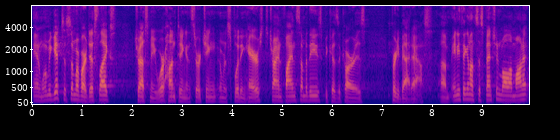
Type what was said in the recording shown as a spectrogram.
And when we get to some of our dislikes, trust me, we're hunting and searching and we're splitting hairs to try and find some of these because the car is pretty badass. Um, anything on suspension while I'm on it?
